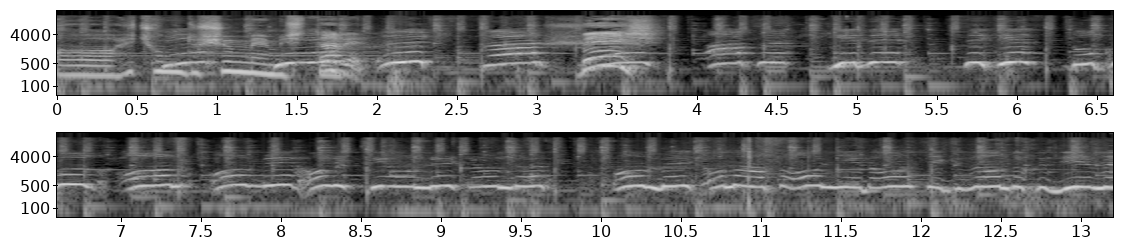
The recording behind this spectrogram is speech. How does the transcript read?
Aa hiç onu düşünmemiştim. Tabii. 3, 4, 5. 6, 7, 8, 9, 10, 11, 12, 13, 14, 15, 16, 17, 18, 19, 20,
